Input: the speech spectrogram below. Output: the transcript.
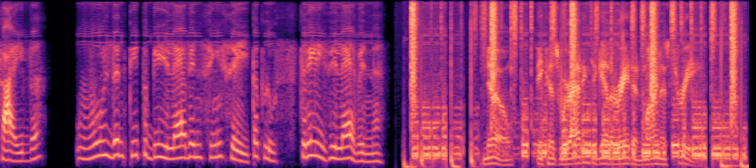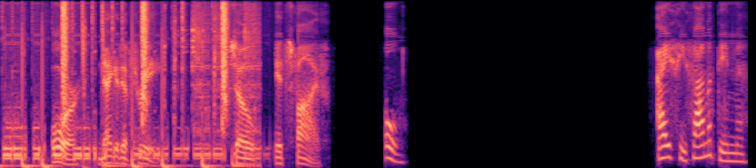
5. Wouldn't it be 11 since 8 plus 3 is 11? No, because we're adding together 8 and minus 3. Or, negative 3. So, it's 5. Oh. I see something.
